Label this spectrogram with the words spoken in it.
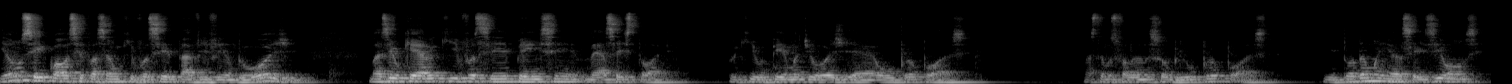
E eu não sei qual a situação que você está vivendo hoje, mas eu quero que você pense nessa história, porque o tema de hoje é o propósito. Nós estamos falando sobre o propósito. E toda manhã, às 6 e 11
